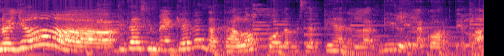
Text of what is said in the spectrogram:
No jaa! Pitäisikö meidän keventää tähän loppuun tämmöisellä pienellä villillä kortilla?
